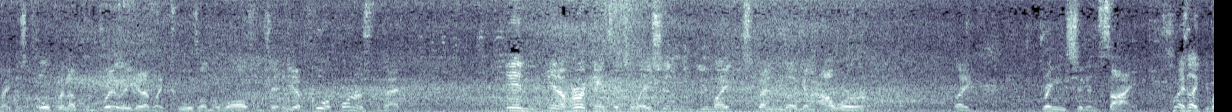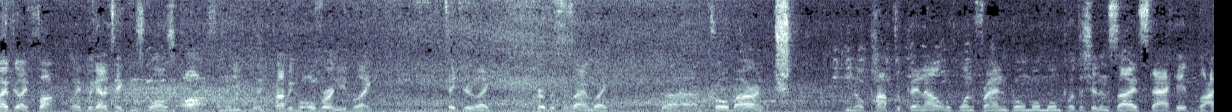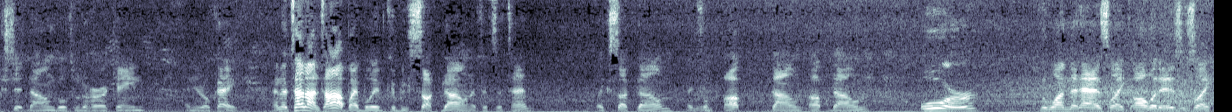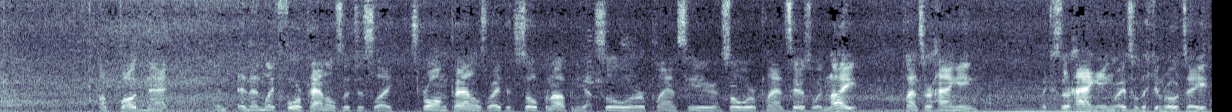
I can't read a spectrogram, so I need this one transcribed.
right? Just open up completely. You could have like tools on the walls and shit. You have four corners for that. In in a hurricane situation, you might spend like an hour, like bringing shit inside. Like, like you might be like, fuck, like we got to take these walls off, and then you'd like, probably go over and you'd like take your like purpose designed like uh, crowbar and you know pop the pin out with one friend, boom, boom, boom, put the shit inside, stack it, lock shit down, go through the hurricane, and you're okay. And the tent on top, I believe, could be sucked down if it's a tent, like sucked down, like from up, down, up, down, or the one that has like all it is is like a bug net, and, and then like four panels that just like strong panels, right? That just open up, and you got solar plants here and solar plants here. So at night, plants are hanging, because they're hanging, right? So they can rotate,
